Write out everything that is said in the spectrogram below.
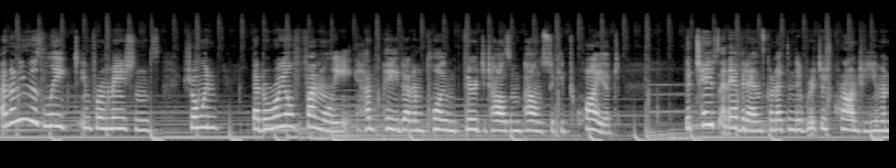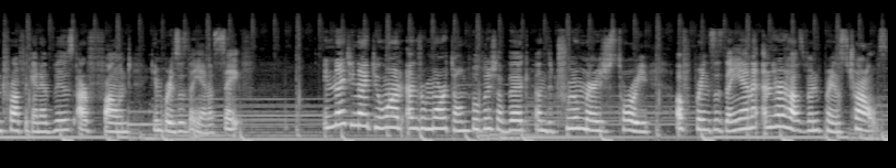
Anonymous leaked information showing that the royal family had paid that employee £30,000 to keep quiet. The tapes and evidence connecting the British Crown to human trafficking and abuse are found in Princess Diana's safe. In 1991, Andrew Morton published a book on the true marriage story of Princess Diana and her husband Prince Charles.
